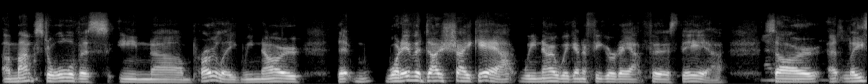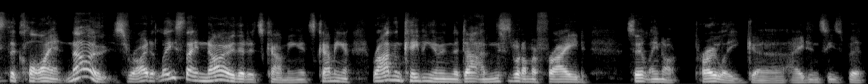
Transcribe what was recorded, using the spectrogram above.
amongst all of us in um, Pro League, we know that whatever does shake out, we know we're going to figure it out first there. So at least the client knows, right? At least they know that it's coming. It's coming rather than keeping them in the dark. And this is what I'm afraid, certainly not Pro League uh, agencies, but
